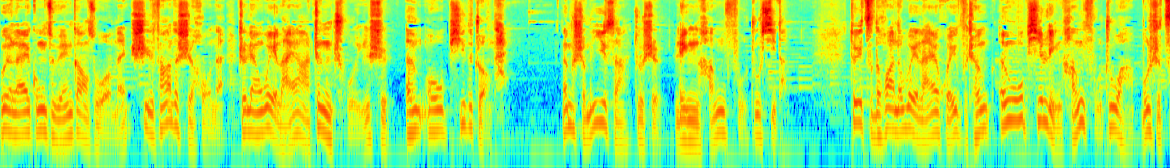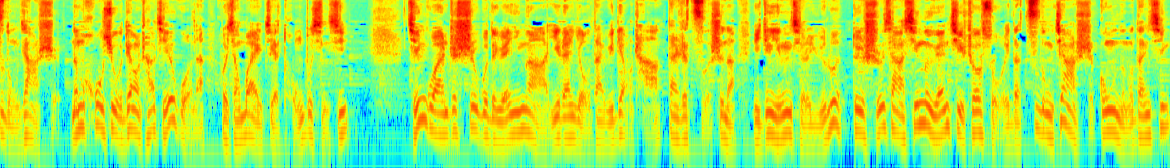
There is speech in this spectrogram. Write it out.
蔚来工作人员告诉我们，事发的时候呢，这辆蔚来啊正处于是 NOP 的状态。那么什么意思啊？就是领航辅助系统。对此的话呢，蔚来回复称，NOP 领航辅助啊不是自动驾驶。那么后续有调查结果呢，会向外界同步信息。尽管这事故的原因啊依然有待于调查，但是此事呢已经引起了舆论对时下新能源汽车所谓的自动驾驶功能的担心。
